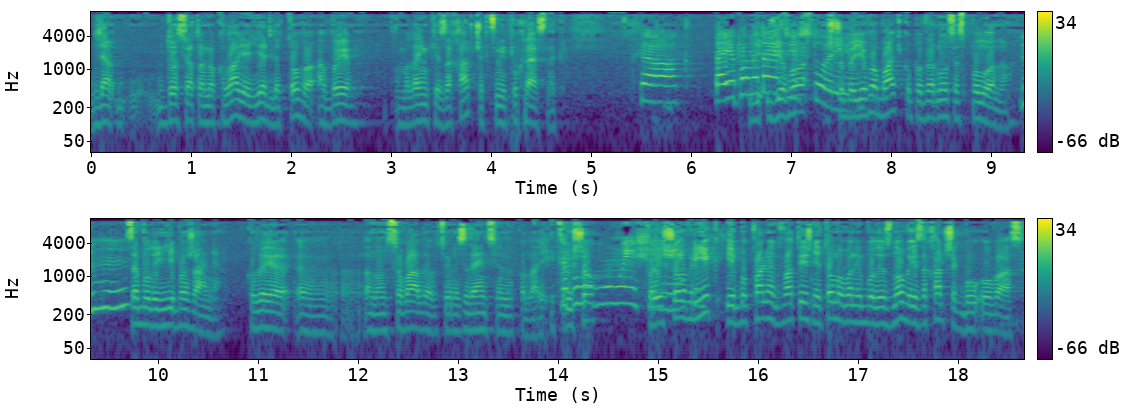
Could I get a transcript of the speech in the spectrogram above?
для, до Святого Миколая є для того, аби маленький Захарчик, це мій похресник, Так. Та я пам'ятаю цю його, історію. щоб його батько повернувся з полону. Це було її бажання, коли е, анонсували цю резиденцію Миколая. І Це було в моєму ефірі. пройшов рік, і буквально два тижні тому вони були знову, і Захарчик був у вас.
